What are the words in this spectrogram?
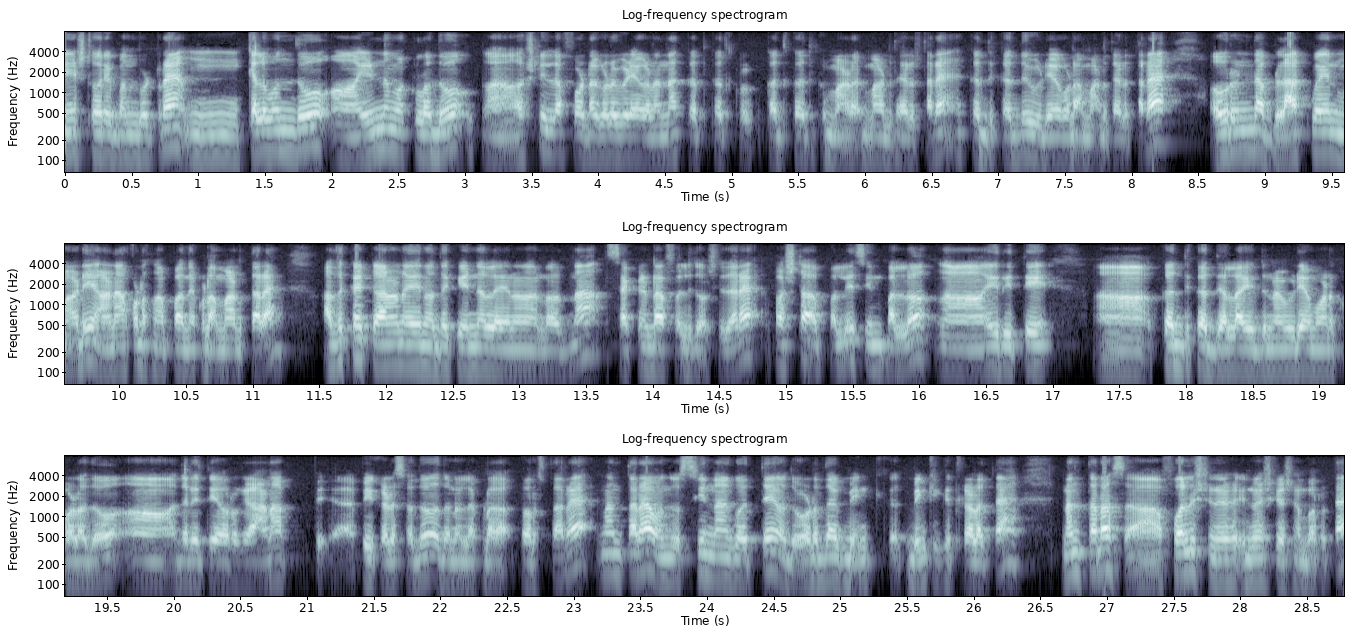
ಮೇನ್ ಸ್ಟೋರಿ ಬಂದ್ಬಿಟ್ರೆ ಕೆಲವೊಂದು ಹೆಣ್ಣು ಮಕ್ಕಳದು ಅಶ್ಲೀಲ ಫೋಟೋಗಳು, ವಿಡಿಯೋಗಳನ್ನ ಕದ್ ಕದ್ ಕದ್ ಕದ್ ಮಾಡ್ತಾ ಇರ್ತಾರೆ. ಕದ್ ಕದ್ದು ವಿಡಿಯೋ ಕೂಡ ಮಾಡ್ತಾ ಇರ್ತಾರೆ. ಅವರಿಂದ ಬ್ಲಾಕ್ ವೈನ್ ಮಾಡಿ ಹಣ ಕೂಡ ಸಂಪಾದನೆ ಕೂಡ ಮಾಡ್ತಾರೆ. ಅದಕ್ಕೆ ಕಾರಣ ಏನು? ಅದಕ್ಕೆ ಹೆಣ್ಣಲ್ಲ ಏನೋ ಅನ್ನೋದನ್ನ ಸೆಕೆಂಡ್ ಹಾಫ್ ಅಲ್ಲಿ ತೋರಿಸಿದ್ದಾರೆ. ಫಸ್ಟ್ ಹಾಫ್ ಅಲ್ಲಿ ಸಿಂಪಲ್ ಈ ರೀತಿ ಕದ್ ಕದ್ದೆಲ್ಲ ಇದನ್ನ ವಿಡಿಯೋ ಮಾಡ್ಕೊಳ್ಳೋದು. ಅದೇ ರೀತಿ ಅವ್ರಿಗೆ ಹಣ ಪಿ- ಕಳಿಸೋದು ಅದನ್ನೆಲ್ಲ ಕೂಡ ತೋರಿಸ್ತಾರೆ. ನಂತರ ಒಂದು ಸೀನ್ ಆಗುತ್ತೆ ಅದು ಹೊಡೆದಾಗ ಬೆಂಕಿ ಬೆಂಕಿ ಕಿತ್ಕೊಳ್ಳುತ್ತೆ. ನಂತರ ಪೊಲೀಸ್ ಇನ್ವೆಸ್ಟಿಗೇಷನ್ ಬರುತ್ತೆ.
